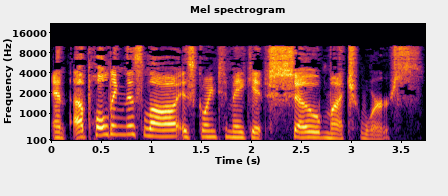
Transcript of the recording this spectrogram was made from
and upholding this law is going to make it so much worse.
